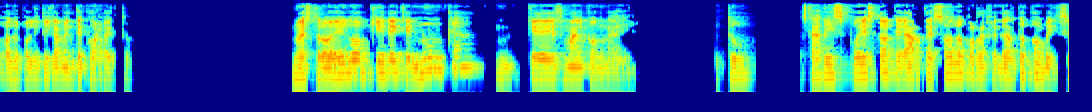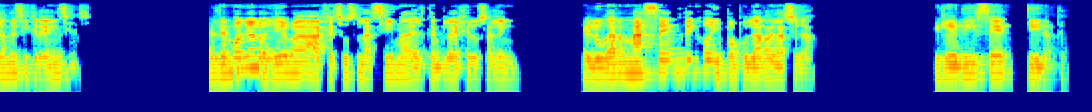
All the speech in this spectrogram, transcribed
o lo políticamente correcto? Nuestro ego quiere que nunca quedes mal con nadie. ¿Tú estás dispuesto a quedarte solo por defender tus convicciones y creencias? El demonio lo lleva a Jesús a la cima del templo de Jerusalén, el lugar más céntrico y popular de la ciudad y le dice, tírate.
